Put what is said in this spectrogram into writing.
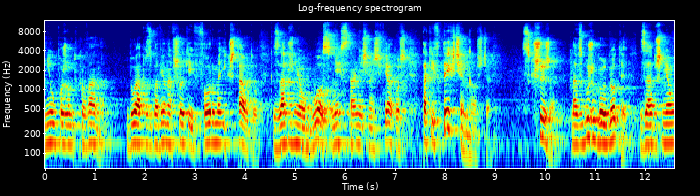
nieuporządkowana, była pozbawiona wszelkiej formy i kształtu, zabrzmiał głos, niech stanie się światłość, tak i w tych ciemnościach, z krzyża, na wzgórzu Golgoty, zabrzmiał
